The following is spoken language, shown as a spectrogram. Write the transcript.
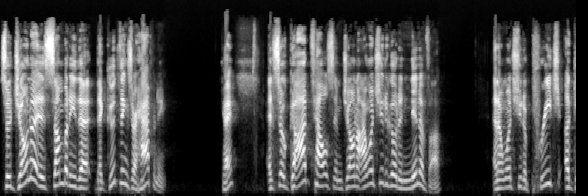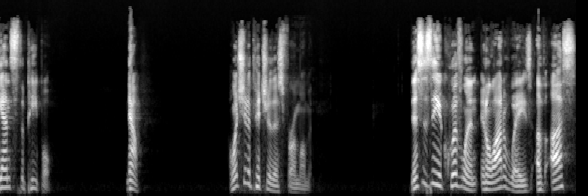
So Jonah is somebody that, that good things are happening. Okay? And so God tells him, Jonah, I want you to go to Nineveh and I want you to preach against the people. Now, I want you to picture this for a moment. This is the equivalent, in a lot of ways, of us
